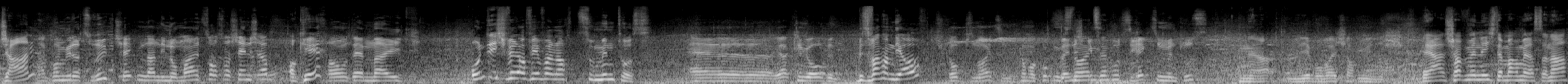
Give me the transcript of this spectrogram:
Jan, Dann kommen wir wieder zurück, checken dann die normalen Stores wahrscheinlich ab. okay. H&M, Nike. Und ich will auf jeden Fall noch zu Mintus. Äh, ja, kriegen wir auch hin. Bis wann haben die auf? Ich glaube bis 19. Ich kann mal gucken, Bis wenn nicht, gehen wir 19? kurz direkt zum Mintus. Ja. Nee, wobei schaffen wir nicht. Ja, schaffen wir nicht, dann machen wir das danach.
